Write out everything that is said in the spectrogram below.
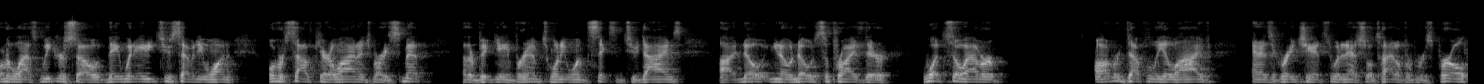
over the last week or so. They win 82-71 over South Carolina. Jabari Smith, another big game for him, 21-6 and two dimes. Uh, no, you know, no surprise there whatsoever. Auburn definitely alive and has a great chance to win a national title for Bruce Pearl.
